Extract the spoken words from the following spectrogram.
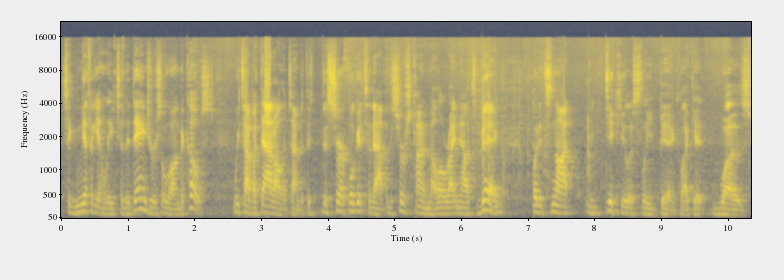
significantly to the dangers along the coast. We talk about that all the time, but the, the surf, we'll get to that, but the surf's kind of mellow right now. It's big, but it's not ridiculously big like it was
